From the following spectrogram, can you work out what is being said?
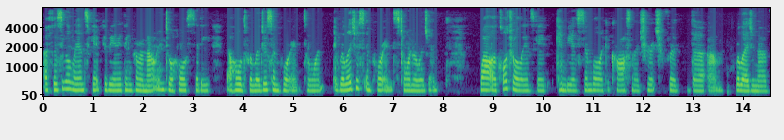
A physical landscape could be anything from a mountain to a whole city that holds religious importance to one religious importance to one religion, while a cultural landscape can be a symbol like a cross on a church for the um, religion of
